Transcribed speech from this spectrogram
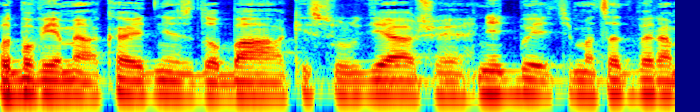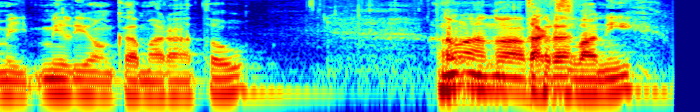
lebo vieme, aká je dnes doba, akí sú ľudia, že hneď budete mať za dverami milión kamarátov. No áno, a takzvaných.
